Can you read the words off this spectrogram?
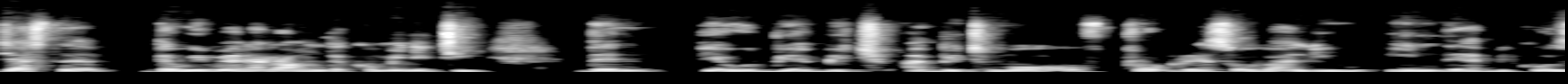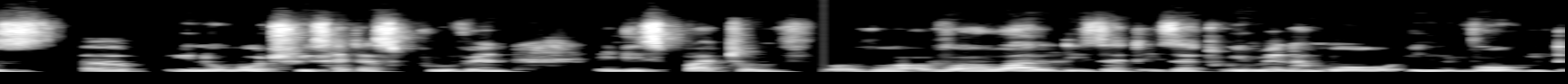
just the, the women around the community then there would be a bit a bit more of progress or value in there because uh, you know what research has proven in this part of, of, our, of our world is that is that women are more involved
